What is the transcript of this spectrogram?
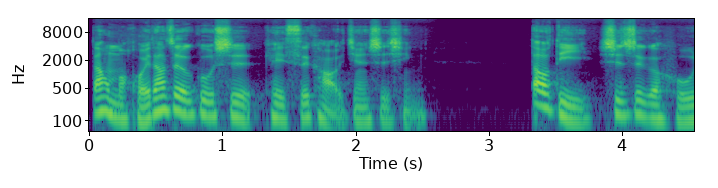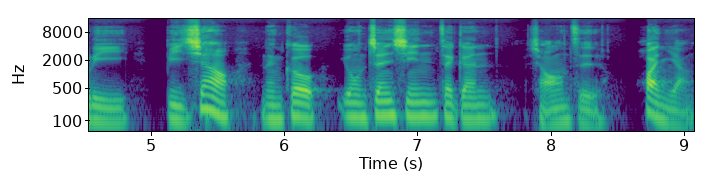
当我们回到这个故事，可以思考一件事情：到底是这个狐狸比较能够用真心在跟小王子豢养？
